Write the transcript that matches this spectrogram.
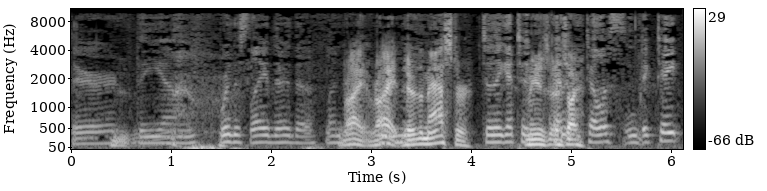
They're the um, we're the slave. They're the lender. right, right. Mhm. They're the master. So they get to I mean, it's- kind it's of our- tell us and dictate.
